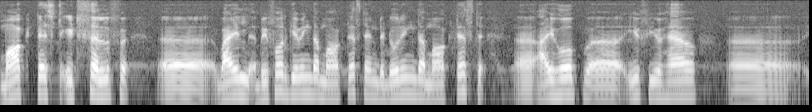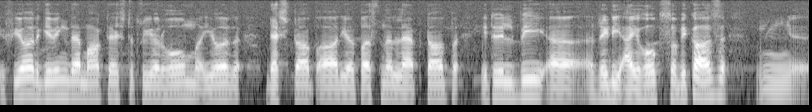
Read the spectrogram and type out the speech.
mock test itself while before giving the mock test and during the mock test uh, I hope uh, if you have uh, if you are giving the mock test through your home your desktop or your personal laptop it will be uh, ready. I hope so because mm,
